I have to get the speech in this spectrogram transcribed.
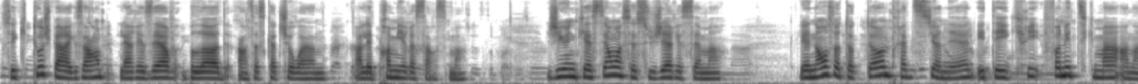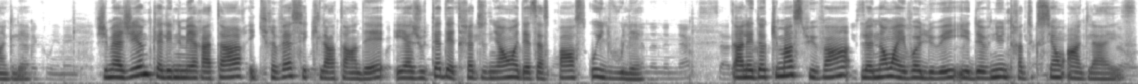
Ce qui touche par exemple la réserve Blood en Saskatchewan dans les premiers recensements. J'ai eu une question à ce sujet récemment. Les noms autochtones traditionnels étaient écrits phonétiquement en anglais. J'imagine que les numérateurs écrivaient ce qu'ils entendaient et ajoutaient des traits d'union et des espaces où ils voulaient. Dans les documents suivants, le nom a évolué et est devenu une traduction anglaise.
